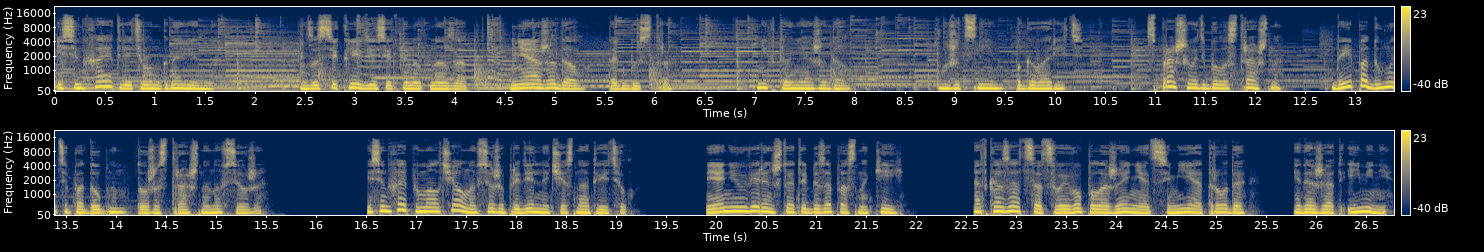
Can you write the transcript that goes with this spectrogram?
И Синхай ответил мгновенно. «Засекли десять минут назад. Не ожидал так быстро». Никто не ожидал. Может, с ним поговорить? Спрашивать было страшно. Да и подумать о подобном тоже страшно, но все же. И Синхай помолчал, но все же предельно честно ответил. «Я не уверен, что это безопасно, Кей. Отказаться от своего положения, от семьи, от рода и даже от имени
